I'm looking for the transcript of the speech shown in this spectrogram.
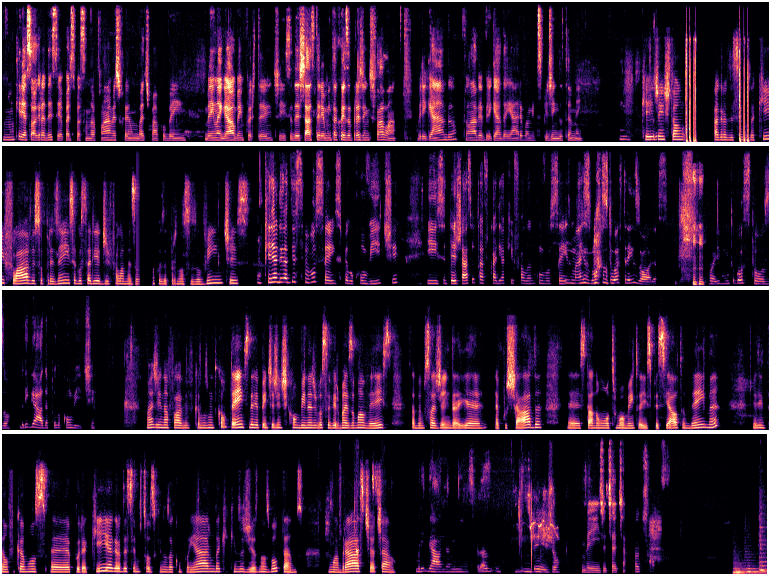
Não queria só agradecer a participação da Flávia, acho que foi um bate-papo bem, bem legal, bem importante. E se deixasse, teria muita coisa para a gente falar. Obrigado, Flávia, obrigada, Yara. Eu vou me despedindo também. Ok, gente, então agradecemos aqui, Flávia, sua presença. Gostaria de falar mais alguma coisa para nossos ouvintes? Eu queria agradecer vocês pelo convite. E se deixasse, eu ficaria aqui falando com vocês mais umas duas, três horas. Foi muito gostoso. Obrigada pelo convite. Imagina, Flávia, ficamos muito contentes. De repente a gente combina de você vir mais uma vez. Sabemos sua agenda aí é, é puxada, é, está num outro momento aí especial também, né? Mas então ficamos é, por aqui e agradecemos todos que nos acompanharam. Daqui 15 dias nós voltamos. Um abraço, tchau, tchau. Obrigada, meninas. Prazer. Um beijo. Beijo, tchau, tchau. Tchau, tchau.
